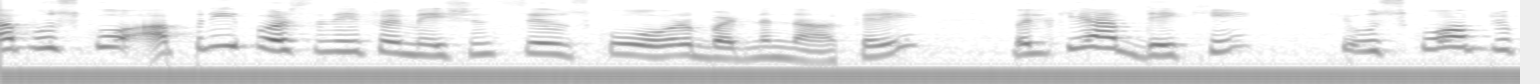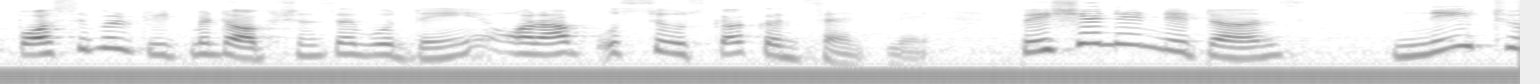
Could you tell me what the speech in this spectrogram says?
आप उसको अपनी पर्सनल इंफॉर्मेशन से उसको ओवर बर्डन ना करें बल्कि आप देखें कि उसको आप जो पॉसिबल ट्रीटमेंट ऑप्शन हैं वो दें और आप उससे उसका कंसेंट लें। Patient in return need to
